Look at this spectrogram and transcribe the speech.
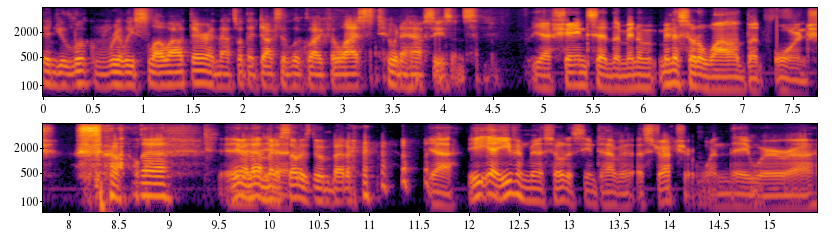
then you look really slow out there. And that's what the Ducks have looked like for the last two and a half seasons. Yeah, Shane said the Minnesota Wild, but orange. So uh, even that Minnesota's doing better. yeah, yeah. Even Minnesota seemed to have a, a structure when they were uh,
